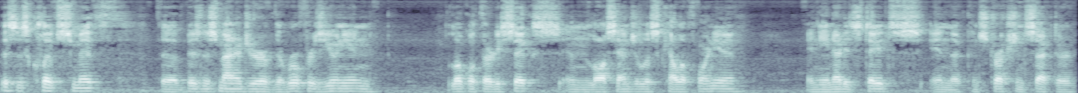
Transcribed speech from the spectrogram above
This is Cliff Smith, the business manager of the Roofers Union, Local 36 in Los Angeles, California, in the United States in the construction sector.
